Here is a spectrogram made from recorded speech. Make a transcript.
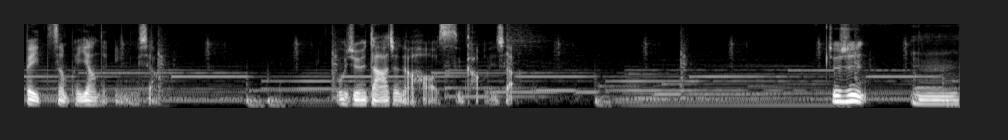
被怎么样的影响？我觉得大家真的要好好思考一下。就是，嗯，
